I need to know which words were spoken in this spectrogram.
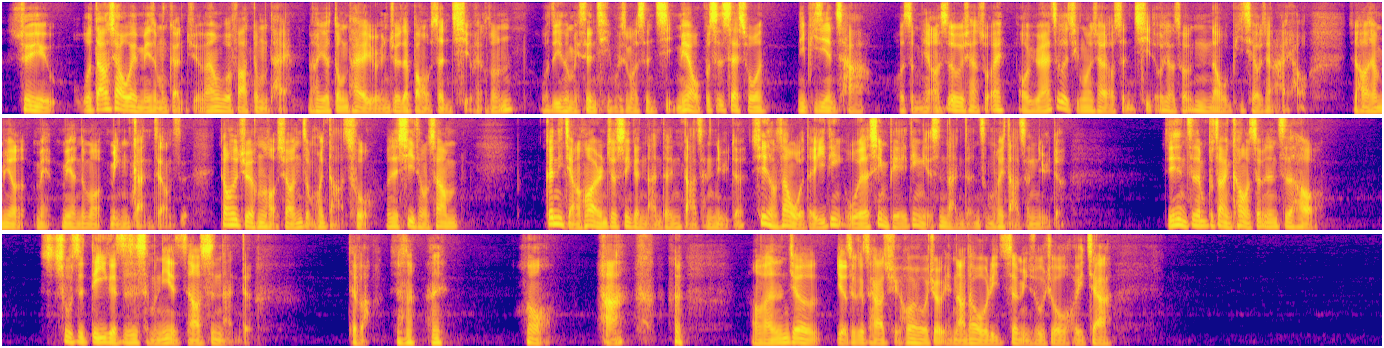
所以我当下我也没什么感觉，反正我发动态，然后有动态有人就在帮我生气。我想说，嗯，我自己都没生气，为什么生气？没有，我不是在说你脾气很差或怎么样，而是我想说，哎，哦，原来这个情况下要生气的。我想说，嗯，那我脾气好像还好，就好像没有没没有那么敏感这样子。但我会觉得很好笑，你怎么会打错？而且系统上。跟你讲话的人就是一个男的，你打成女的，系统上我的一定我的性别一定也是男的，你怎么会打成女的？其实你真的不知道，你看我身份证字号数字第一个字是什么，你也知道是男的，对吧？就说，嗯，哦，哈，哦，反正就有这个插曲。后来我就拿到我离职证明书，就回家。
